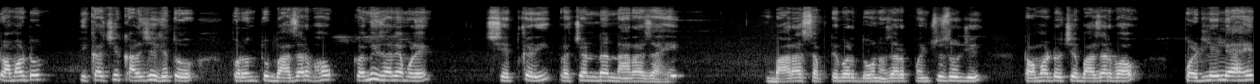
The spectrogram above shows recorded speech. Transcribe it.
टोमॅटो पिकाची काळजी घेतो परंतु बाजारभाव कमी झाल्यामुळे शेतकरी प्रचंड नाराज आहे. बारा सप्टेंबर दोन हजार पंचवीस रोजी टोमॅटोचे बाजारभाव पडलेले आहेत.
